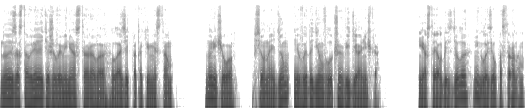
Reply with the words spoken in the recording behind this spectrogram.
«Ну и заставляете же вы меня, старого, лазить по таким местам. Ну ничего, все найдем и выдадим в лучшем виде, Анечка». Я стоял без дела и глазел по сторонам.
